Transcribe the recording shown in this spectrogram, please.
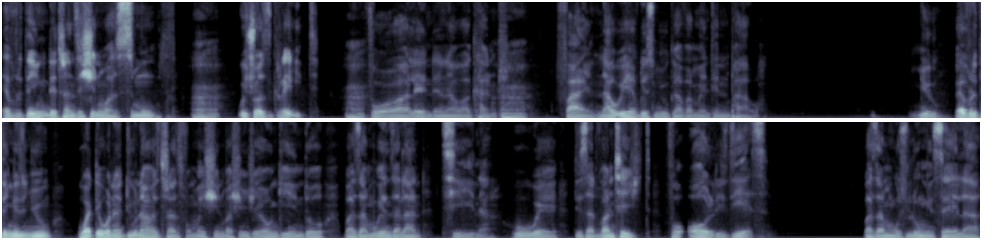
everything the transition was smooth uh-huh. which was great uh-huh. for our land and our country. Uh-huh. Fine. Now we have this new government in power. New. Everything is new what they want to do now is transformation. Bashintshe yonke into bazame ukwenza lani thina who were disadvantaged for all these years. Bazame ukusilungisela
